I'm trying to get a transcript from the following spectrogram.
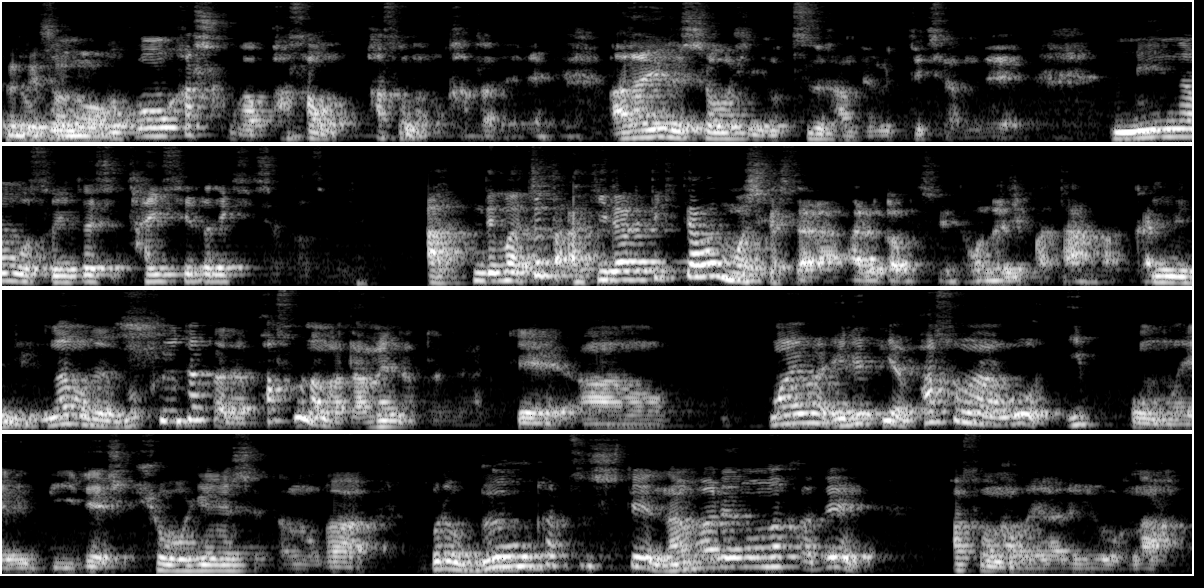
なんでどそのこどこもかしこがパソのパソナの方でね、あらゆる商品を通販で売ってきたんで、みんなもうそれに対して体制ができてきちゃったんですよね。あ、で、まあちょっと飽きられてきたのももしかしたらあるかもしれない。同じパターンばっかりう。なので僕だからパソナがダメになったんじゃなくて、あの、前は LP はパソナを1本の LP で表現してたのが、これを分割して流れの中でパソナをやるような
